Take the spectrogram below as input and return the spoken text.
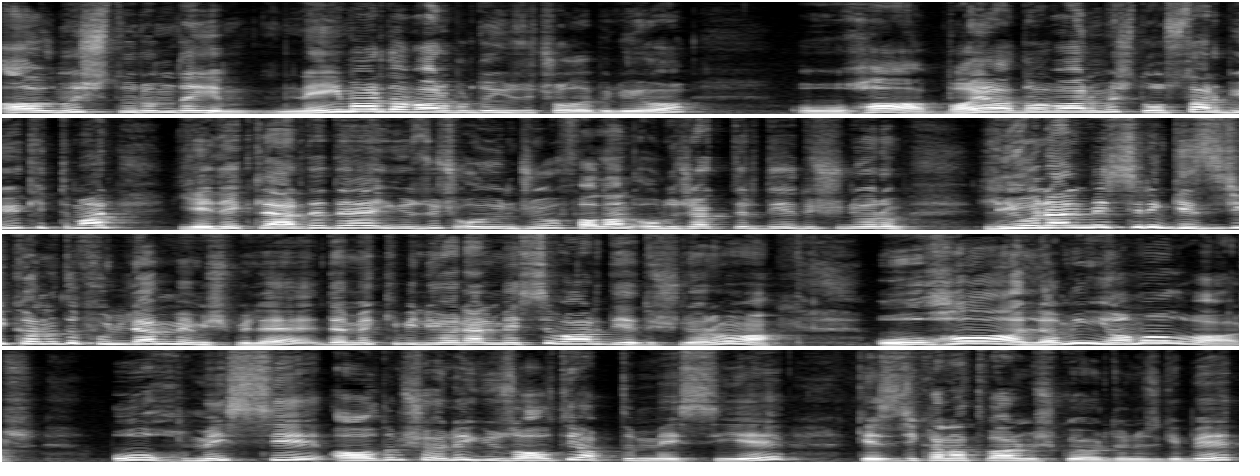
almış durumdayım. Neymar da var burada 103 olabiliyor. Oha bayağı da varmış. Dostlar büyük ihtimal yedeklerde de 103 oyuncu falan olacaktır diye düşünüyorum. Lionel Messi'nin gezici kanadı fullenmemiş bile. Demek ki bir Lionel Messi var diye düşünüyorum ama oha Lamin Yamal var. Oh Messi aldım şöyle 106 yaptım Messi'yi. Gezici kanat varmış gördüğünüz gibi.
